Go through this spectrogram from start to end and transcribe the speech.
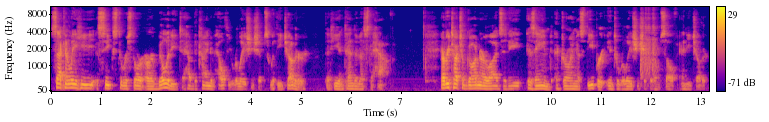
Secondly, he seeks to restore our ability to have the kind of healthy relationships with each other that he intended us to have. Every touch of God in our lives is aimed at drawing us deeper into relationship with himself and each other.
